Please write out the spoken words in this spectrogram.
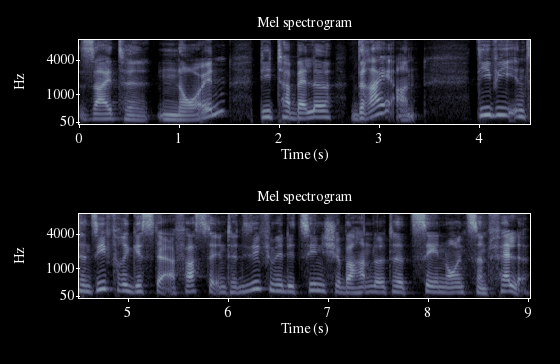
Seite 9 die Tabelle 3 an die wie Intensivregister erfasste intensivmedizinische behandelte C19 Fälle.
